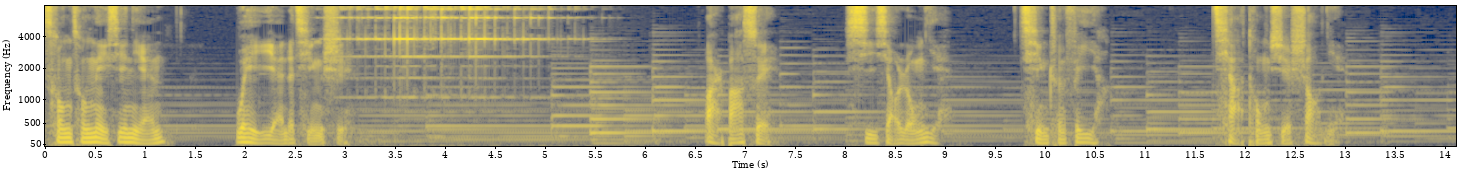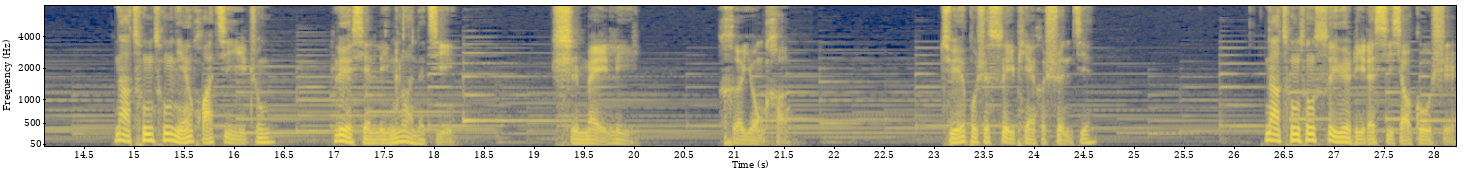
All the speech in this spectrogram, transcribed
匆匆那些年，魏延的情事。二八岁，嬉笑容颜，青春飞扬，恰同学少年。那匆匆年华记忆中，略显凌乱的景。是美丽和永恒，绝不是碎片和瞬间。那匆匆岁月里的细小故事，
